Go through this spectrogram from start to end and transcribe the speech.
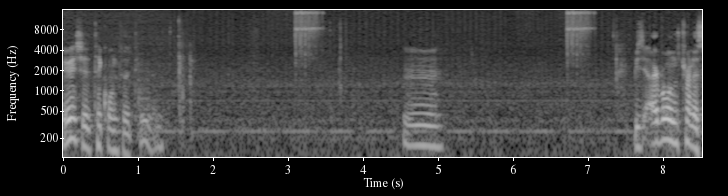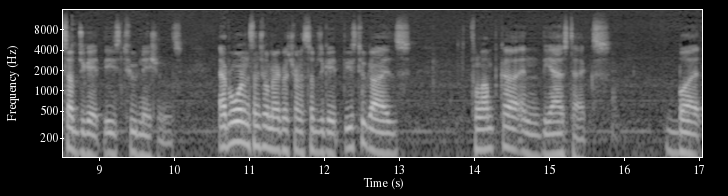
Maybe I should take one for the team then. Hmm. Because everyone's trying to subjugate these two nations. Everyone in Central America is trying to subjugate these two guys, Tlampka and the Aztecs. But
